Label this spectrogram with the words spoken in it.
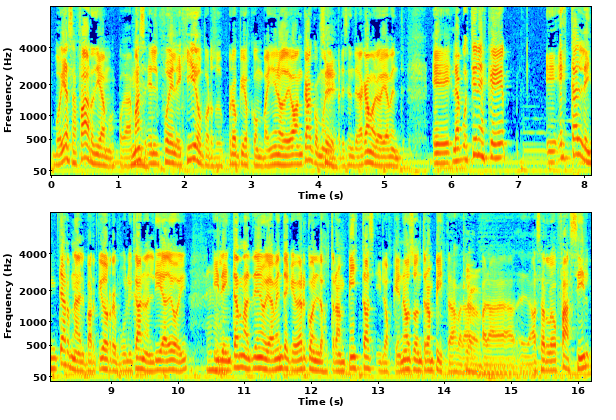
voy a zafar, digamos, porque además él fue elegido por sus propios compañeros de banca, como Sí. el presidente de la Cámara, obviamente. Eh, la cuestión es que eh, es tal la interna del Partido Republicano el día de hoy, y la interna tiene obviamente que ver con los trampistas y los que no son trampistas, para, Claro. para, eh, hacerlo fácil,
